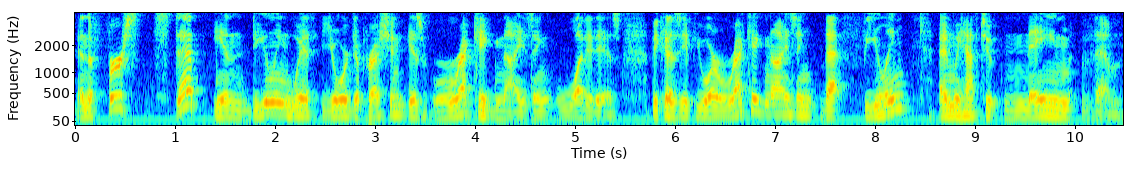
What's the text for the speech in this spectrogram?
And the first step in dealing with your depression is recognizing what it is. Because if you are recognizing that feeling, and we have to name them.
